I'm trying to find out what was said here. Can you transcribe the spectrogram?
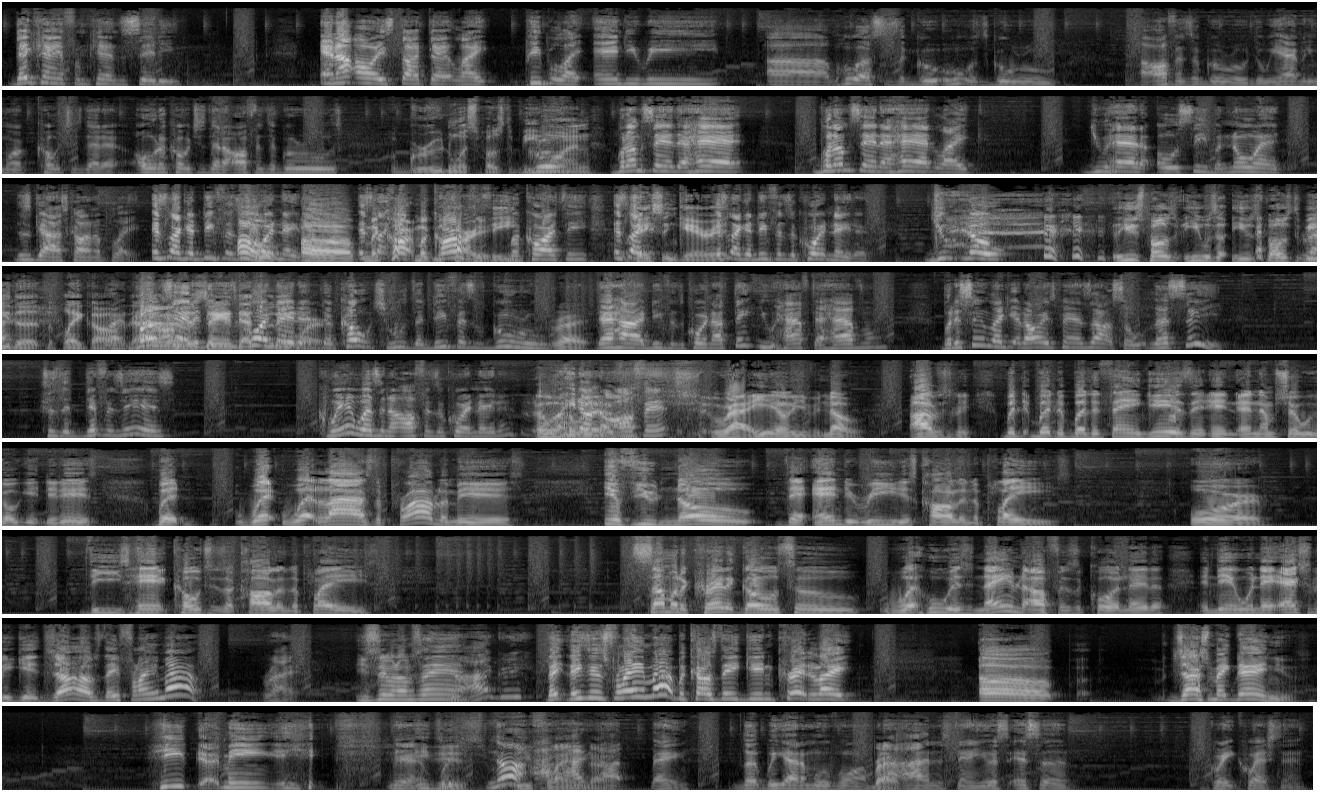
they came from Kansas City, and I always thought that like people like Andy Reid, um, who else is a guru? Who was guru, uh, offensive guru? Do we have any more coaches that are older coaches that are offensive gurus? Gruden was supposed to be Gruden. one. But I'm saying that had, but I'm saying that had like, you had an OC, but knowing this guy's calling a play. It's like a defensive Oh, coordinator. uh, It's McCar- like, McCarthy. McCarthy. McCarthy. It's like Jason Garrett. It's like a defensive coordinator. You know, He was supposed. He was. He was supposed to be Right. the, the play caller. Right. But I'm I'm saying just the saying that's who they were. the coach, who's the defensive guru, Right. That hired defensive coordinator. I think you have to have him, but it seems like it always pans out. So let's see, because the difference is. Quinn wasn't an offensive coordinator. Well, he don't well, know offense. Right, he don't even know, obviously. But but the, but the thing is, and, and, and I'm sure we're gonna get to this, but what what lies the problem is if you know that Andy Reid is calling the plays, or these head coaches are calling the plays, some of the credit goes to what who is named the offensive coordinator, and then when they actually get jobs, they flame out. Right. You see what I'm saying? No, I agree. They they just flame out because they getting credit like uh Josh McDaniels. He I mean he, Yeah, he just no. he I, flamed I, out. I, hey, look, we got to move on. But Right. I, I understand you. It's, it's a great question.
